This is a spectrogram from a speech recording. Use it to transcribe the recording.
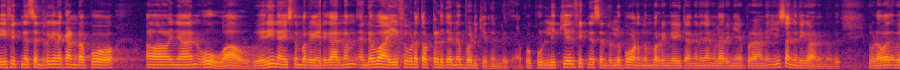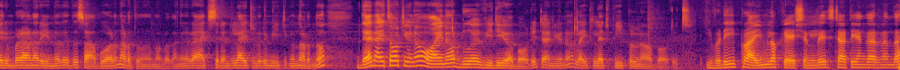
ഈ ഫിറ്റ്നസ് സെന്റർ ഇങ്ങനെ കണ്ടപ്പോൾ ഞാൻ ഓ വാവ് വെരി നൈസ് നമ്പർ പറയുന്നത് കാരണം എന്റെ വൈഫ് ഇവിടെ തൊട്ടടുത്ത് തന്നെ പഠിക്കുന്നുണ്ട്. അപ്പോൾ പുള്ളിക്ക് ഒരു ഫിറ്റ്നസ് സെന്ററിൽ പോകണമെന്നും പറഞ്ഞായിട്ട് അങ്ങനെ ഞങ്ങൾ ഇറങ്ങിയപ്പോഴാണ് ഈ സംഗതി കാണുന്നത്. ഇവിടെ വരുമ്പോഴാണ് അറിയുന്നത് ഇത് സാബുവാണ് നടത്തുന്നത് എന്നുള്ളത്. അങ്ങനെ ഒരു ആക്സിഡന്റലായിട്ടുള്ളൊരു മീറ്റിംഗും നടന്നു. Then I thought you know I not do a video about it and you know like let people know about it ഇവിടെ ഈ പ്രൈം ലൊക്കേഷനിൽ സ്റ്റാർട്ട് ചെയ്യാൻ കാരണം എന്താ?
